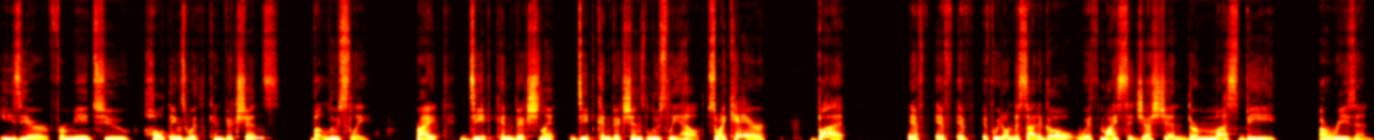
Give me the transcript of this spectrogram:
easier for me to hold things with convictions but loosely right deep conviction deep convictions loosely held so i care but if if if if we don't decide to go with my suggestion there must be a reason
